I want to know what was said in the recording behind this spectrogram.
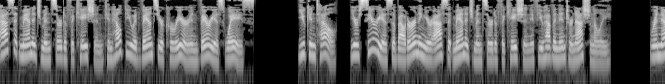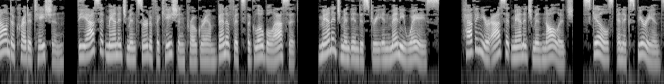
asset management certification can help you advance your career in various ways. You can tell you're serious about earning your asset management certification if you have an internationally renowned accreditation. The Asset Management Certification Program benefits the global asset management industry in many ways. Having your asset management knowledge, skills, and experience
